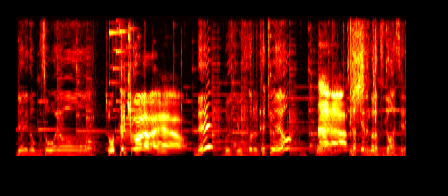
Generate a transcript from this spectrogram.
리아님 너무 무서워요. 저 대충해요. 네? 여기- 여기서 떨어지면 태초예요? 네. 제가 깨는 거나 구경하세요.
